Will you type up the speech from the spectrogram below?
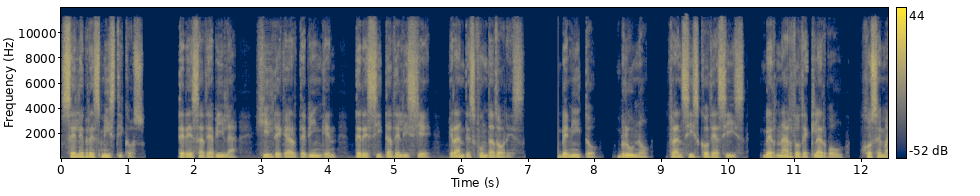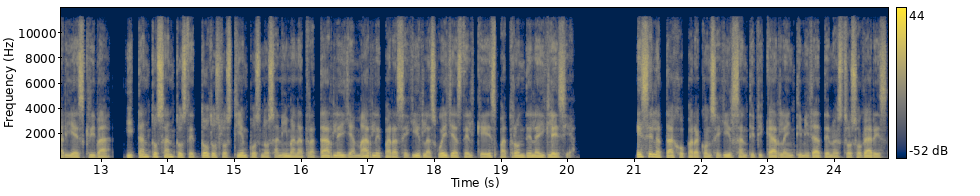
célebres místicos. Teresa de Avila, Hildegard de Bingen, Teresita de Lisieux, grandes fundadores. Benito, Bruno, Francisco de Asís, Bernardo de Clairvaux, José María Escribá, y tantos santos de todos los tiempos nos animan a tratarle y amarle para seguir las huellas del que es patrón de la Iglesia. Es el atajo para conseguir santificar la intimidad de nuestros hogares,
